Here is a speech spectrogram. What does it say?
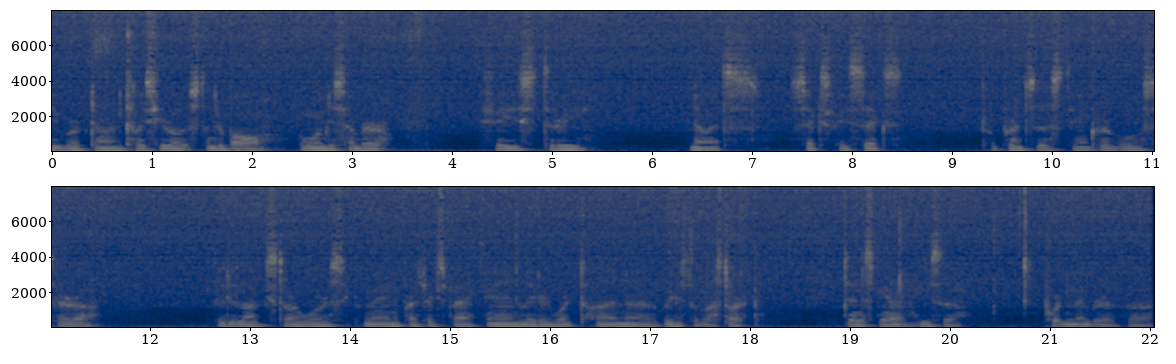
he worked on Kelly's Heroes, Thunderball, A Warm December, Phase 3. No, it's 6, Phase 6. Little Princess, The Incredible Sarah, Lady Luck, Star Wars, Superman, Empire Strikes Back, and later worked on uh, Raiders of the Lost Ark. Dennis Muren, he's an important member of uh,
